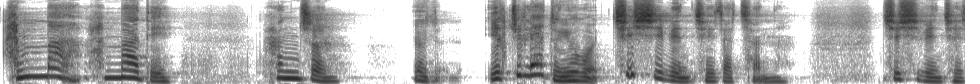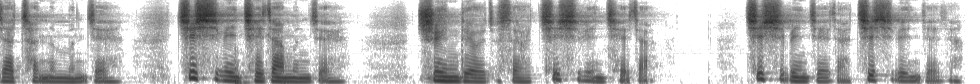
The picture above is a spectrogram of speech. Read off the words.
한마 한마디 한 줄 일주일 내도 이거 70인 제자 찾는 70인 제자 찾는 문제 70인 제자 문제. 주인 되어 주세요. 70인 제자. 70인 제자 70인 제자.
